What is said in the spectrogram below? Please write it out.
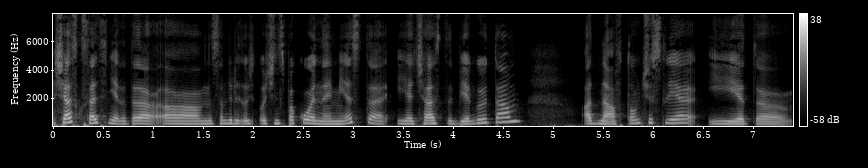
Сейчас, кстати, нет, это на самом деле очень спокойное место, и я часто бегаю там, одна в том числе, и это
